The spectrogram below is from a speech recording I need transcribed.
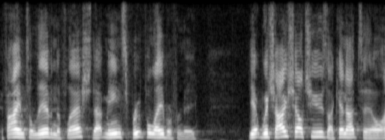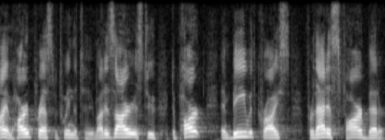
if I am to live in the flesh, that means fruitful labor for me. Yet which I shall choose, I cannot tell. I am hard pressed between the two. My desire is to depart and be with Christ, for that is far better.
